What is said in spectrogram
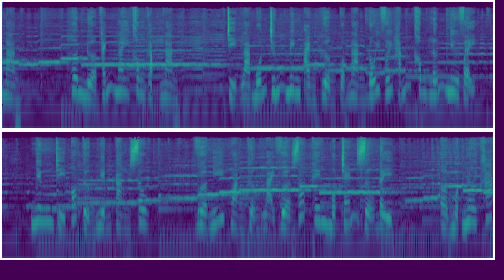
nàng. Hơn nửa tháng nay không gặp nàng. Chỉ là muốn chứng minh ảnh hưởng của nàng đối với hắn không lớn như vậy. Nhưng chỉ có tưởng niệm càng sâu. Vừa nghĩ hoàng thượng lại vừa rót thêm một chén rượu đầy. Ở một nơi khác,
